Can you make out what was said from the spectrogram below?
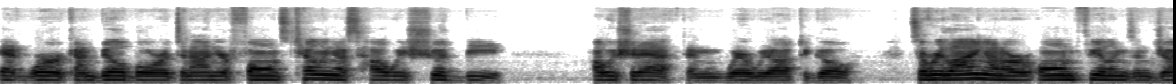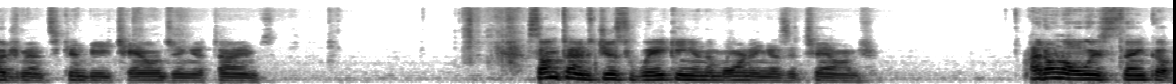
at work, on billboards, and on your phones telling us how we should be, how we should act, and where we ought to go. So relying on our own feelings and judgments can be challenging at times. Sometimes just waking in the morning is a challenge. I don't always think of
